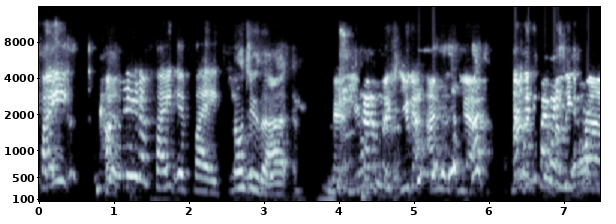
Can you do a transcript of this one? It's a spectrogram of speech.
fight. I'm ready to fight if like don't do that. You gotta push. You got. I'm just, yeah. You're the type of Libra.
